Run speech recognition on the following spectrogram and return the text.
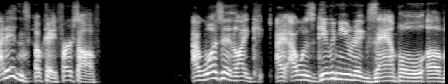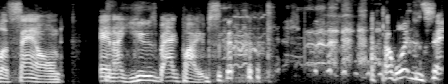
I didn't. Okay, first off, I wasn't like I, I was giving you an example of a sound, and I used bagpipes. I wouldn't say,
